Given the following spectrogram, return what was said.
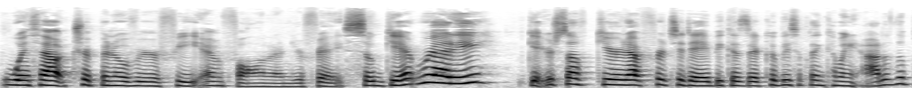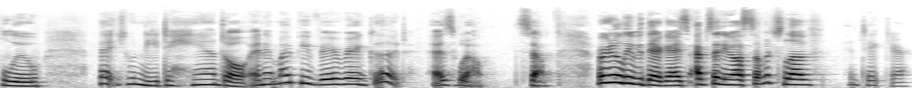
without tripping over your feet and falling on your face. So get ready. Get yourself geared up for today because there could be something coming out of the blue that you need to handle. And it might be very, very good as well. So we're going to leave it there, guys. I'm sending you all so much love and take care.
